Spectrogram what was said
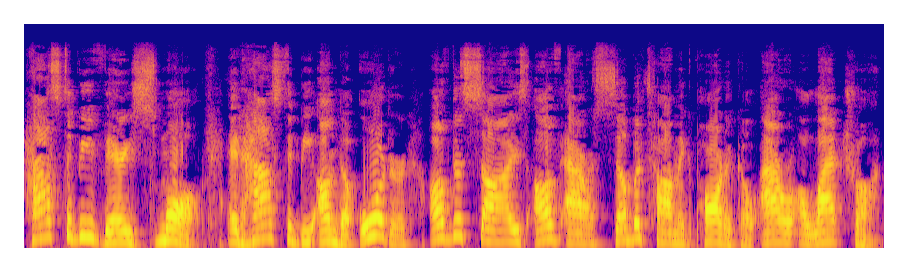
has to be very small. It has to be on the order of the size of our subatomic particle, our electron.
